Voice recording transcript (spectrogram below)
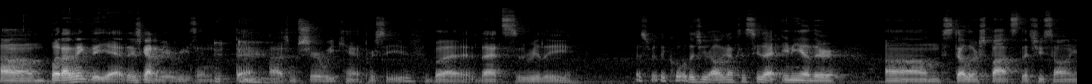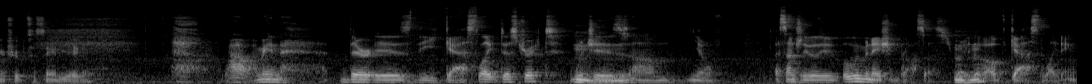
Um, but I think that yeah, there's got to be a reason that I'm sure we can't perceive. But that's really that's really cool that you all got to see that. Any other um, stellar spots that you saw on your trip to San Diego? Wow. I mean, there is the Gaslight District, which is, um, you know, essentially the illumination process, right, of, of gas lighting.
